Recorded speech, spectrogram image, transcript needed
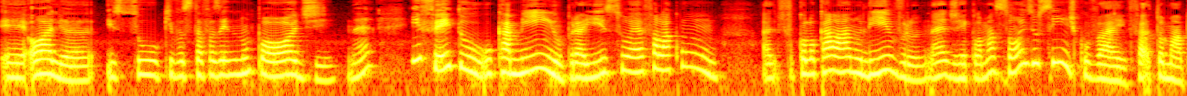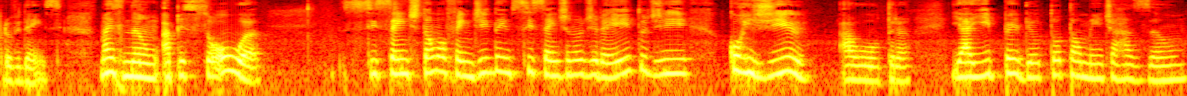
é, olha, isso que você está fazendo não pode, né? E feito o caminho para isso é falar com colocar lá no livro né, de reclamações e o síndico vai tomar providência. Mas não, a pessoa se sente tão ofendida e se sente no direito de corrigir a outra. E aí perdeu totalmente a razão.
